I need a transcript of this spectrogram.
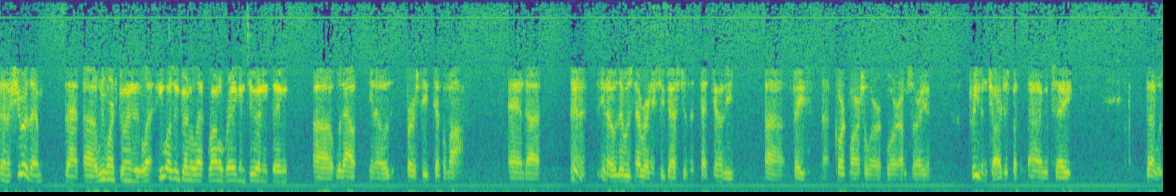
and assure them that uh, we weren't going to let he wasn't going to let Ronald Reagan do anything uh, without you know first he'd tip him off. And uh, you know, there was never any suggestion that Ted Kennedy uh, face uh, court martial or, or I'm sorry, treason charges, but I would say that was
